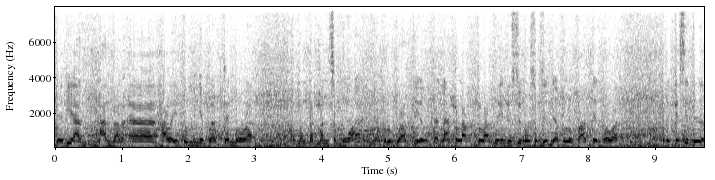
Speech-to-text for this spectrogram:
Jadi an- antar eh, hal itu menyebabkan bahwa teman-teman semua nggak perlu khawatir karena pelaku-pelaku industri konstruksi tidak perlu khawatir bahwa precast itu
